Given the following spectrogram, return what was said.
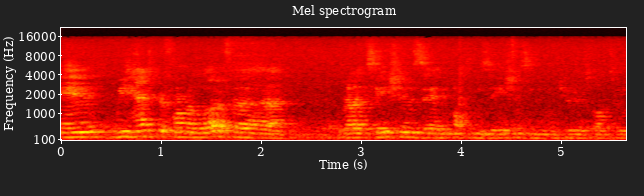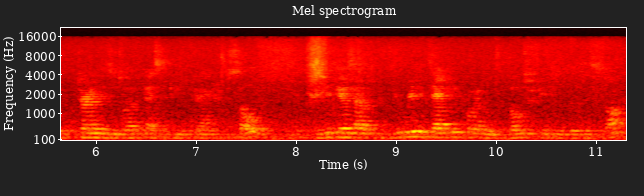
And we had to perform a lot of uh, relaxations and optimizations in the computer as well to turn this into a SDP you can actually solve. The details are really technical and don't fit into this talk.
